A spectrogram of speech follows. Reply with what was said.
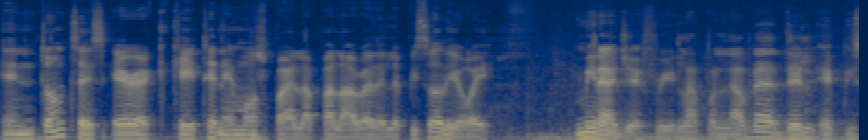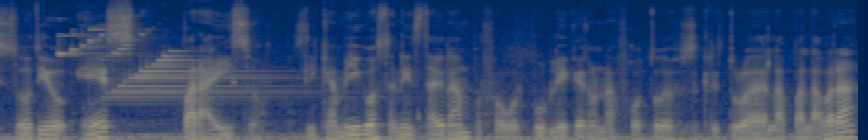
Entonces, Eric, ¿qué tenemos para la palabra del episodio hoy? Mira, Jeffrey, la palabra del episodio es paraíso. Así que amigos en Instagram, por favor publiquen una foto de su escritura de la palabra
